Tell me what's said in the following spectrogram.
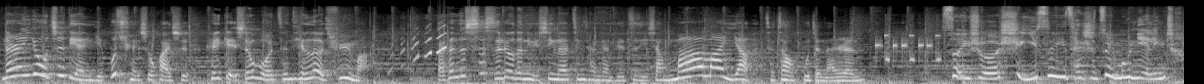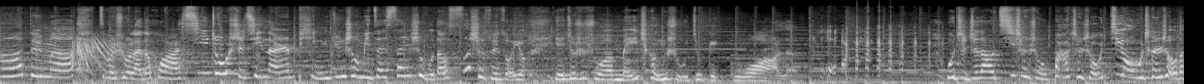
男人幼稚点也不全是坏事，可以给生活增添乐趣嘛。百分之四十六的女性呢，经常感觉自己像妈妈一样在照顾着男人。所以说，十一岁才是最萌年龄差，对吗？这么说来的话，西周时期男人平均寿命在三十五到四十岁左右，也就是说没成熟就给挂了。我只知道七成熟、八成熟、九成熟的，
